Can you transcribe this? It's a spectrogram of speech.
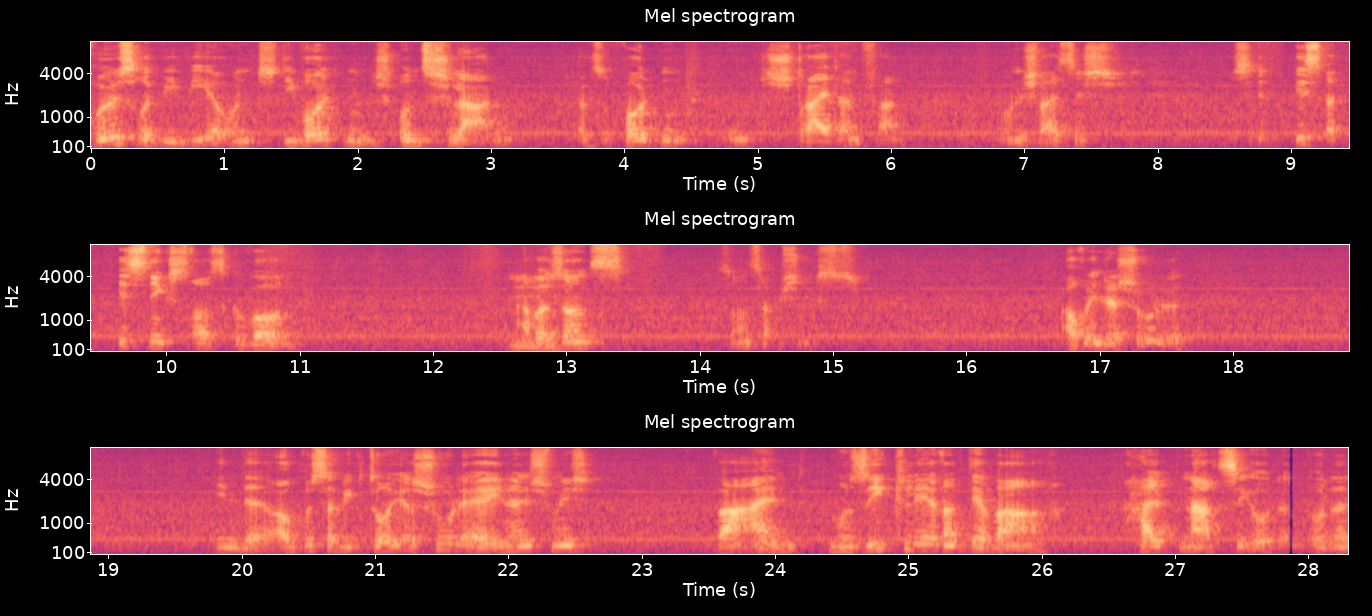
größere wie wir, und die wollten uns schlagen. Also wollten einen Streit anfangen. Und ich weiß nicht, es ist ist nichts draus geworden. Mhm. Aber sonst, sonst habe ich nichts. Auch in der Schule. In der Augusta-Victoria-Schule erinnere ich mich, war ein Musiklehrer, der war halb Nazi oder, oder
